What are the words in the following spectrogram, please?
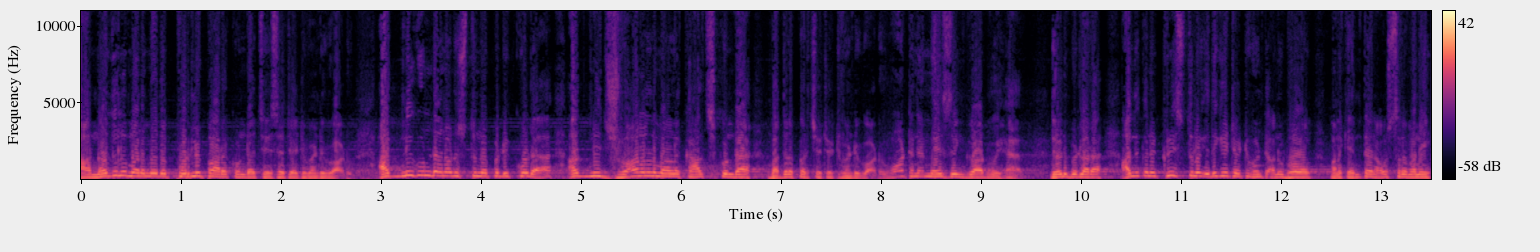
ఆ నదులు మన మీద పొర్లి పారకుండా చేసేటటువంటి వాడు. అగ్ని గుండా నడుస్తున్నప్పటికీ కూడా అగ్ని జ్వాలలు మనల్ని కాల్చకుండా భద్రపరిచేటటువంటి వాడు. What an amazing God we have దేవుని బిడ్డారా అందుకని క్రీస్తులో ఎదిగేటటువంటి అనుభవం మనకు ఎంతైనా అవసరమని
